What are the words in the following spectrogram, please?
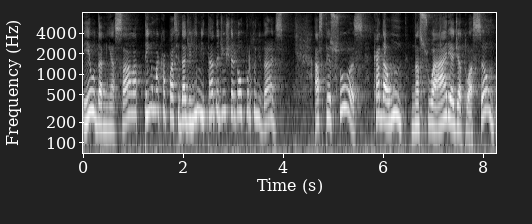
eu da minha sala tenho uma capacidade limitada de enxergar oportunidades. As pessoas, cada um na sua área de atuação,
